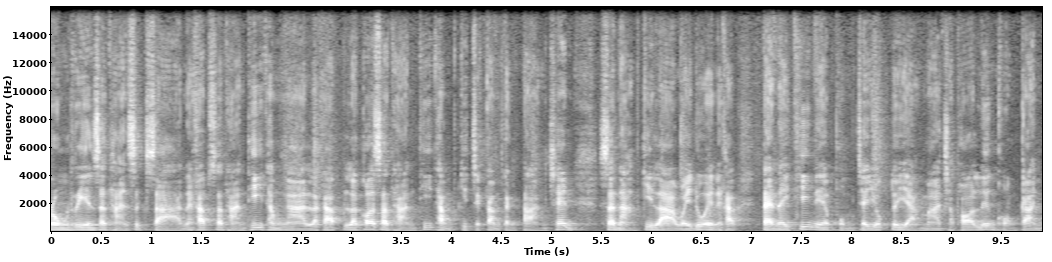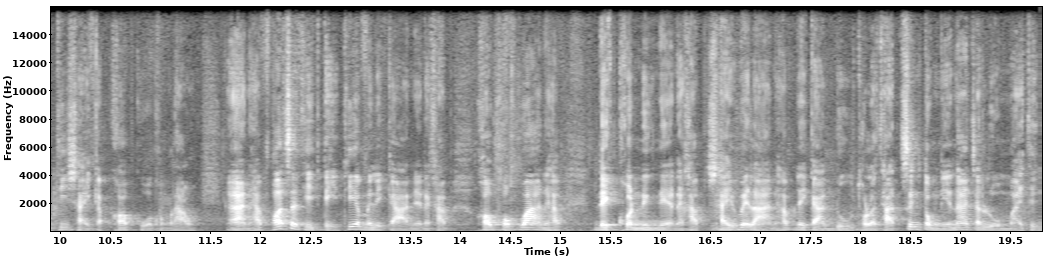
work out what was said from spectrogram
โรงเรียนสถานศึกษานะครับสถานที่ทำงานแล้วครับแล้วก็สถานที่ทำกิจกรรมต่างๆ เช่น สนามกีฬาไว้ด้วยนะครับแต่ในที่นี้ผมจะยกตัวอย่างมาเฉพาะเรื่องของการที่ใช้กับครอบครัวของเราอ่านะครับเพราะสถิติที่อเมริกาเนี่ยนะครับเขาพบว่านะครับเด็กคนหนึ่งเนี่ยนะครับใช้เวลานะครับในการดูโทรทัศน์ ซึ่งตรงนี้น่าจะรวมหมายถึง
